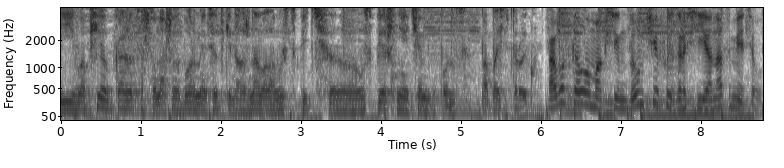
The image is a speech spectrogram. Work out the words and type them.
И вообще кажется, что наша сборная все-таки должна была выступить э, успешнее, чем японцы, попасть в тройку. А вот кого Максим Домчев из россиян отметил?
